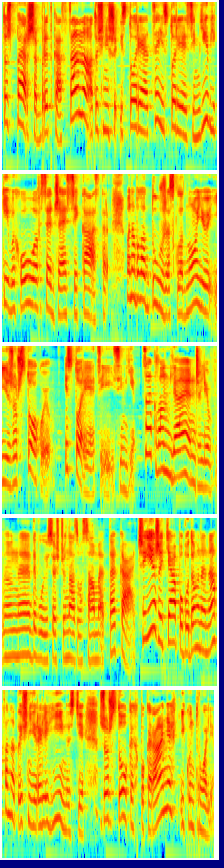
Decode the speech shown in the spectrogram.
Тож перша бридка сцена, а точніше історія, це історія сім'ї, в якій виховувався Джесі Кастер. Вона була дуже складною і жорстокою. Історія цієї сім'ї це клан для Енджелів. Не дивуюся, що назва саме така. Чиє життя побудоване на фанатичній релігійності, жорстоких покараннях і контролі.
